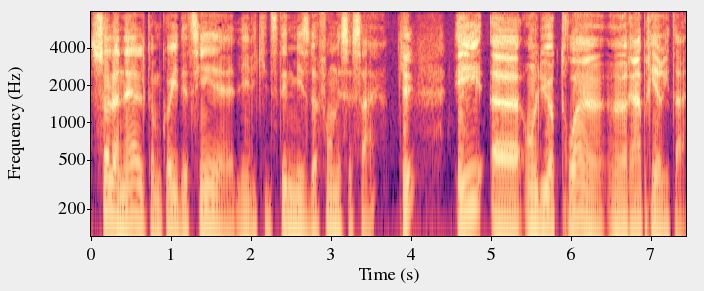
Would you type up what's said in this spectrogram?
solennel comme quoi il détient les liquidités de mise de fonds nécessaires. Et euh, on lui octroie un, rang prioritaire.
